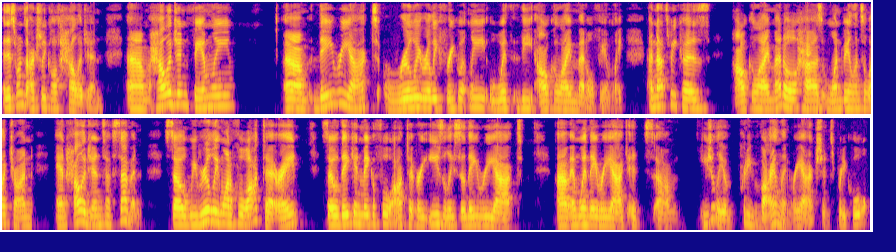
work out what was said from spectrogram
And this one's actually called halogen. Um, halogen family, um, they react really, really frequently with the alkali metal family. And that's because alkali metal has one valence electron and halogens have seven. So we really want a full octet, right? So they can make a full octet very easily. So they react. Um, and when they react, it's um, usually a pretty violent reaction. It's pretty cool.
